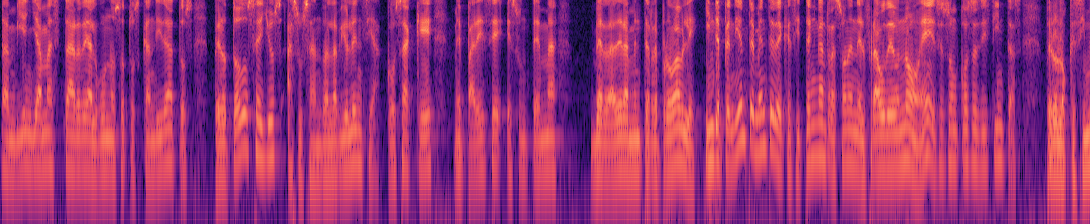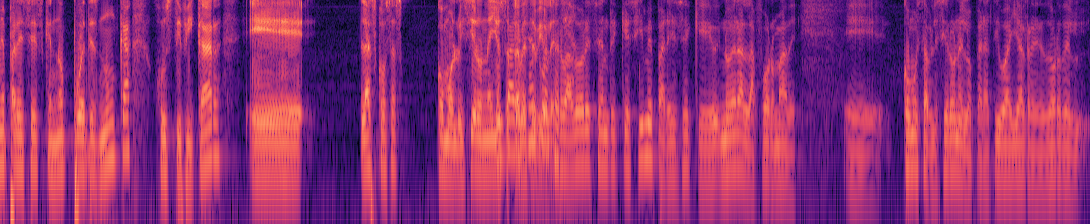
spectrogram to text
también ya más tarde algunos otros candidatos, pero todos ellos asusando a la violencia, cosa que me parece es un tema verdaderamente reprobable, independientemente de que si tengan razón en el fraude o no, ¿eh? esas son cosas distintas, pero lo que sí me parece es que no puedes nunca justificar eh, las cosas como lo hicieron ellos a través de violencia. conservadores, Enrique, sí me parece que no era la forma de eh, cómo establecieron el operativo ahí alrededor del,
